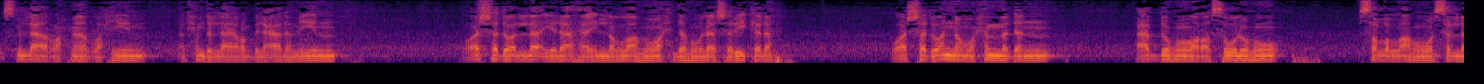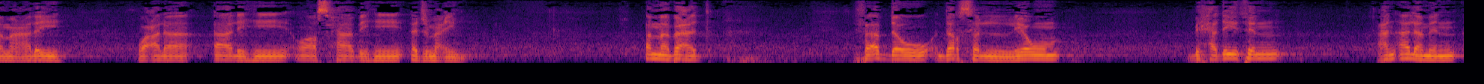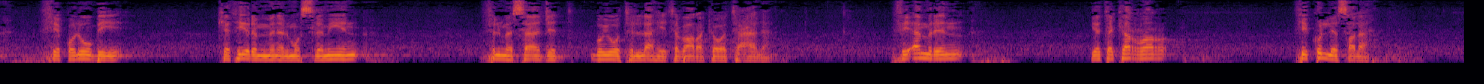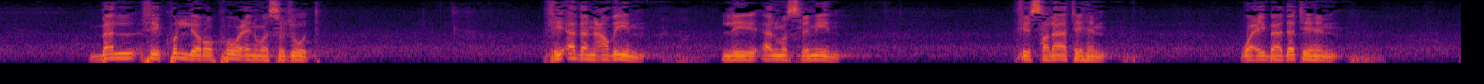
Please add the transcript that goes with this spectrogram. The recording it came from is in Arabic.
بسم الله الرحمن الرحيم. الحمد لله رب العالمين. وأشهد أن لا إله إلا الله وحده لا شريك له. وأشهد أن محمدا عبده ورسوله صلى الله وسلم عليه وعلى آله وأصحابه أجمعين. أما بعد فأبدأ درس اليوم بحديث عن ألم في قلوب كثير من المسلمين في المساجد بيوت الله تبارك وتعالى. في أمر يتكرر في كل صلاة بل في كل ركوع وسجود. في أذى عظيم للمسلمين في صلاتهم وعبادتهم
